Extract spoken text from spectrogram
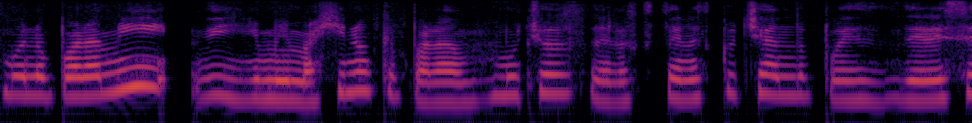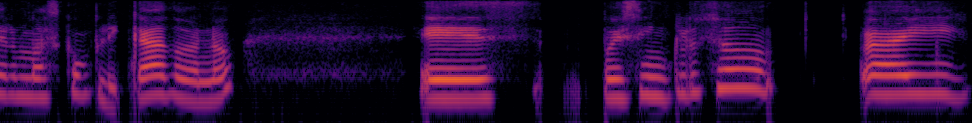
Bueno, para mí, y me imagino que para muchos de los que estén escuchando, pues debe ser más complicado, ¿no? Es, pues incluso hay,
